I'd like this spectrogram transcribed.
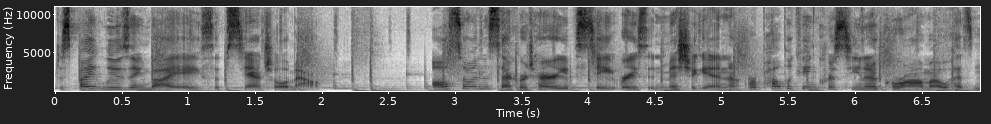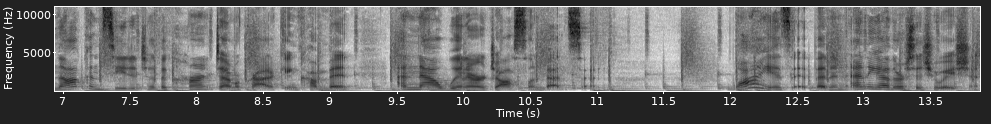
despite losing by a substantial amount. Also in the Secretary of State race in Michigan, Republican Kristina Karamo has not conceded to the current Democratic incumbent and now winner Jocelyn Benson. Why is it that in any other situation,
